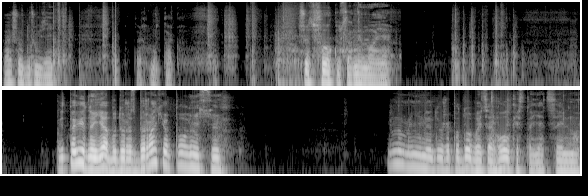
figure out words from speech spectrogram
Так що, друзі, так, отак. Щось фокуса немає. Відповідно, я буду розбирати його повністю. Ну, мені не дуже подобається, голки стоять сильно.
